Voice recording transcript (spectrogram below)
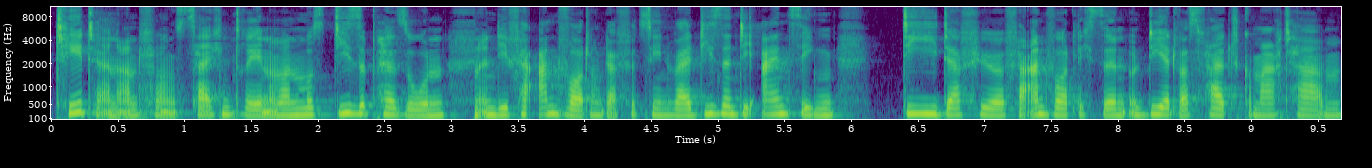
Täter in Anführungszeichen drehen und man muss diese Person in die Verantwortung dafür ziehen, weil die sind die einzigen, die dafür verantwortlich sind und die etwas falsch gemacht haben.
